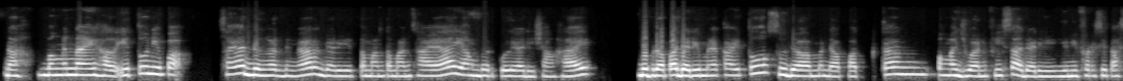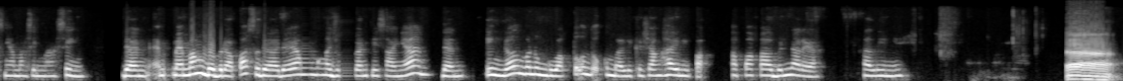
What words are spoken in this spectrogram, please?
Nah, mengenai hal itu nih Pak, saya dengar-dengar dari teman-teman saya yang berkuliah di Shanghai, beberapa dari mereka itu sudah mendapatkan pengajuan visa dari universitasnya masing-masing. Dan memang beberapa sudah ada yang mengajukan visanya dan tinggal menunggu waktu untuk kembali ke Shanghai nih Pak. Apakah benar ya hal ini? Nah,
